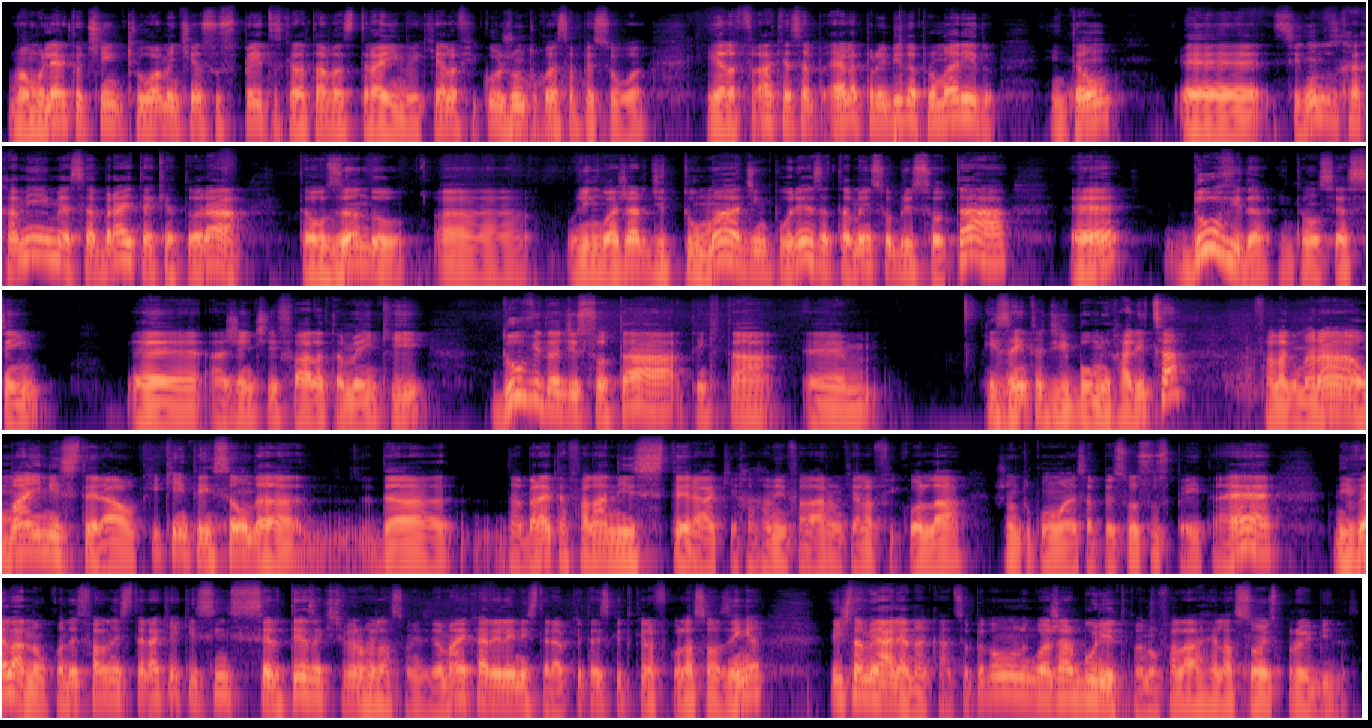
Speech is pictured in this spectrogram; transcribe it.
uma mulher que, eu tinha, que o homem tinha suspeitas que ela estava traindo e que ela ficou junto com essa pessoa, e ela fala que essa, ela é proibida para o marido. Então, é, segundo os Rahamim, essa braita que a Torá está usando uh, o linguajar de tumá, de impureza, também sobre sotá, é dúvida. Então, se assim, é, a gente fala também que dúvida de sotá tem que estar tá, é, isenta de bum halitza. Fala Gmará, o mai nisterá. O que, que é a intenção da, da, da Braita falar nisterá, que Rahamim falaram que ela ficou lá junto com essa pessoa suspeita? É nivelar não. Quando eles falam nisterá, que é que sim, certeza que tiveram relações. Vê mais carele nisterá, porque está escrito que ela ficou lá sozinha. Eles também alha na casa. Só pegou um linguajar bonito para não falar relações proibidas.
